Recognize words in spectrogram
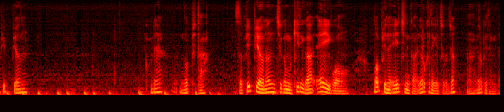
빗변 분 의 높이다. 그래서 빗변은 지금 길이가 a이고 높이는 h니까 이렇게 되겠죠. 그죠? 어, 이렇게 됩니다.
